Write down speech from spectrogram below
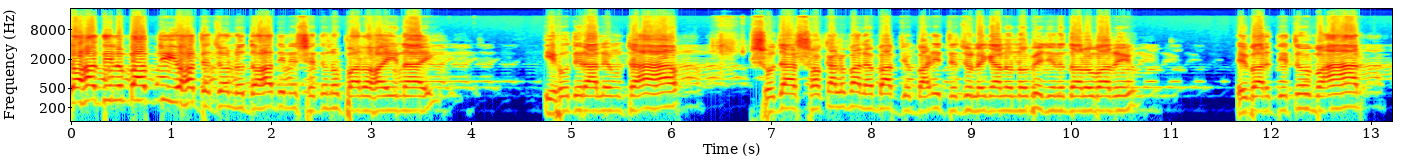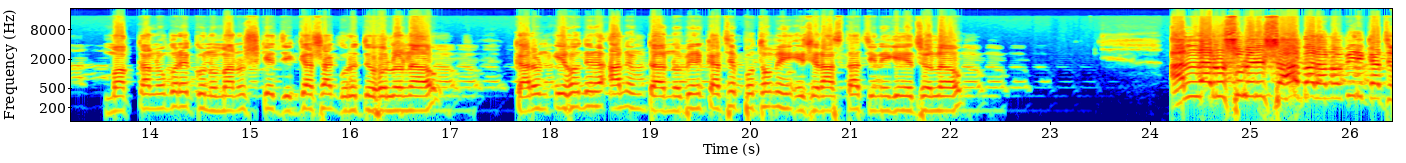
দহ দিন বাপটি হতে চলল। দহ দিনে সেদিনও পার হয় নাই। ইহুদের আলেমটা সোজা সকালবেলা বাপজি বাড়িতে চলে গেল নবীজির দরবারে। এবার দ্বিতীয়বার মক্কা নগরে কোনো মানুষকে জিজ্ঞাসা করতে হলো না। কারণ ইহুদের আলেমটা নবীর কাছে প্রথমে এসে রাস্তা চিনে গিয়েছিল। আল্লাহ রসুলের সাহাবারা নবীর কাছে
